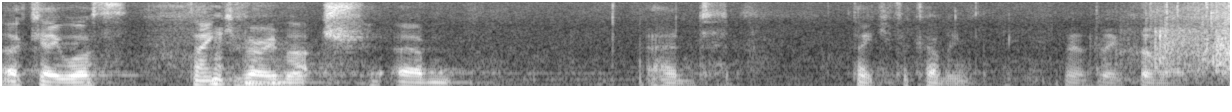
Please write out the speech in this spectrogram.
Okay, well, th- thank you very much. Um, and thank you for coming. Yeah, thanks so much.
